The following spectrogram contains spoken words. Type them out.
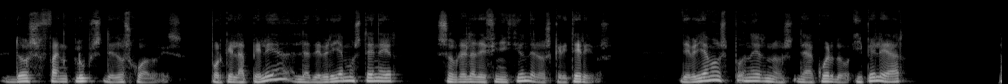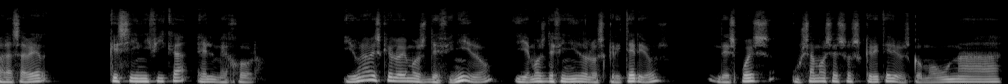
dos fan clubs de dos jugadores porque la pelea la deberíamos tener sobre la definición de los criterios. Deberíamos ponernos de acuerdo y pelear para saber qué significa el mejor. Y una vez que lo hemos definido y hemos definido los criterios, después usamos esos criterios como una,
